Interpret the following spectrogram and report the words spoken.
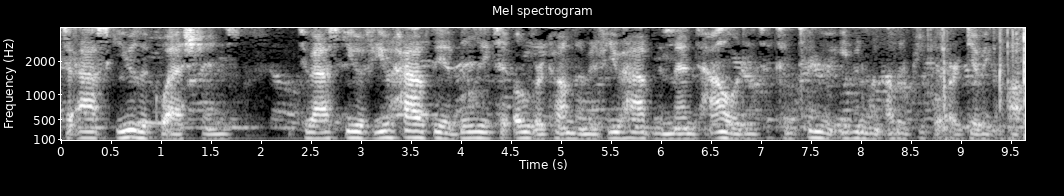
to ask you the questions, to ask you if you have the ability to overcome them, if you have the mentality to continue even when other people are giving up.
